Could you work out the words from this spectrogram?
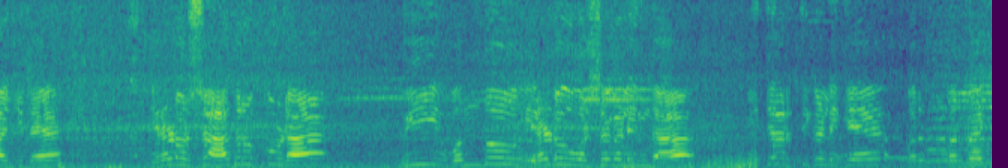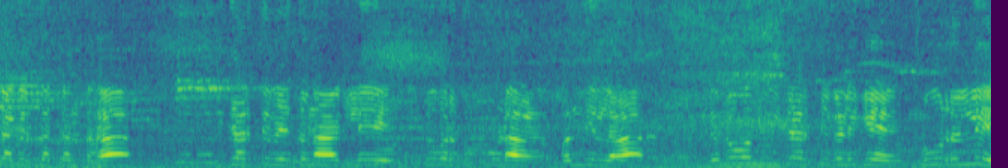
ಆಗಿದೆ. ಎರಡು ವರ್ಷ ಆದರೂ ಕೂಡ ಈ ಒಂದು ಎರಡು ವರ್ಷಗಳಿಂದ ವಿದ್ಯಾರ್ಥಿಗಳಿಗೆ ಬರ್, ಬರಬೇಕಾಗಿರ್ತಕ್ಕಂತಹ ವಿದ್ಯಾರ್ಥಿ ವೇತನ ಆಗಲಿ ಇದುವರೆಗೂ ಕೂಡ ಬಂದಿಲ್ಲ. ಕೆಲವೊಂದು ವಿದ್ಯಾರ್ಥಿಗಳಿಗೆ ನೂರಲ್ಲಿ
